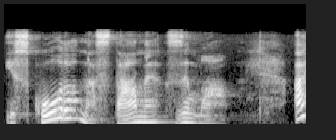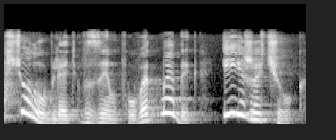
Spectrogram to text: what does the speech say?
і скоро настане зима. А що роблять взимку ведмедик і їжачок?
